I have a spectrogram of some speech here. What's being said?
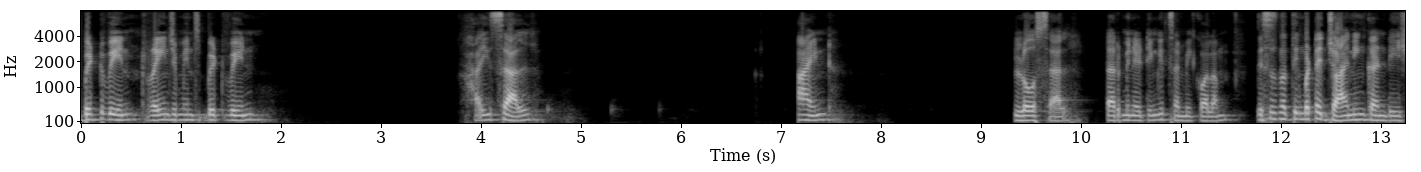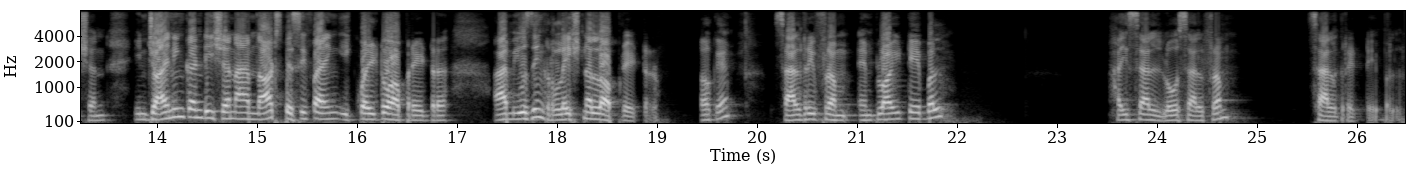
between range means between high sal and low sal terminating with semicolon. This is nothing but a joining condition. In joining condition i am not specifying equal to operator. I am using relational operator. Okay? Salary from employee table high sal low sal from sal grade table.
